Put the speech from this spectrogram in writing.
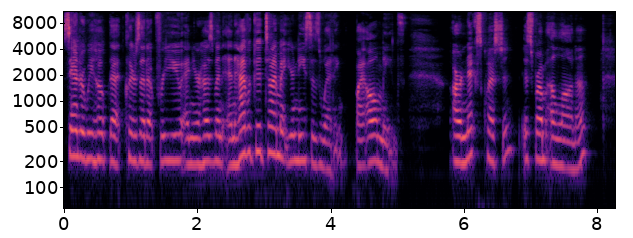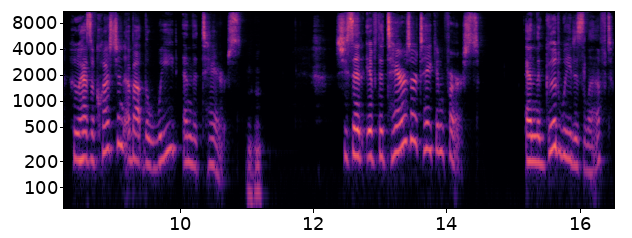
Sandra, we hope that clears that up for you and your husband and have a good time at your niece's wedding by all means. Our next question is from Alana, who has a question about the wheat and the tares. Mhm. She said, if the tares are taken first and the good wheat is left,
